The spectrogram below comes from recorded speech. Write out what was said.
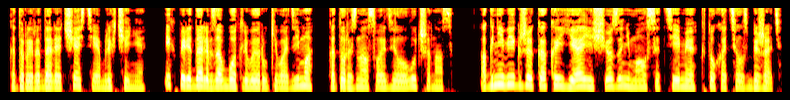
которые рыдали от счастья и облегчения. Их передали в заботливые руки Вадима, который знал свое дело лучше нас. Огневик же, как и я, еще занимался теми, кто хотел сбежать.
